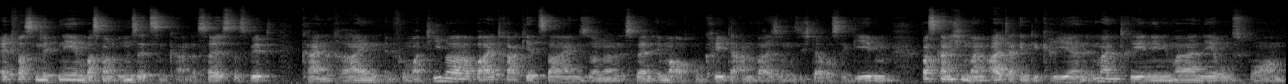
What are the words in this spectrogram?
etwas mitnehmen, was man umsetzen kann. Das heißt, das wird kein rein informativer Beitrag jetzt sein, sondern es werden immer auch konkrete Anweisungen sich daraus ergeben. Was kann ich in meinem Alltag integrieren, in meinem Training, in meiner Ernährungsform,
